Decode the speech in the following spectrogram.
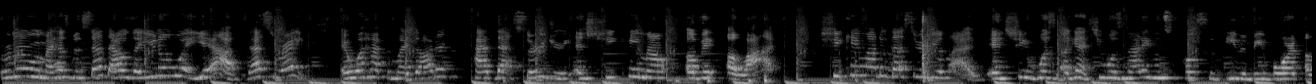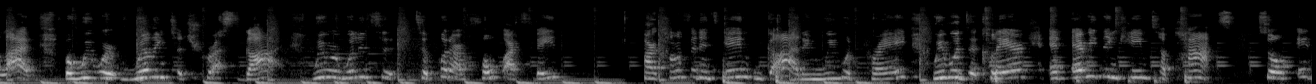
remember when my husband said that, I was like, you know what? Yeah, that's right. And what happened? My daughter had that surgery and she came out of it alive. She came out of that surgery alive. And she was, again, she was not even supposed to even be born alive. But we were willing to trust God. We were willing to, to put our hope, our faith, our confidence in God. And we would pray, we would declare, and everything came to pass. So it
